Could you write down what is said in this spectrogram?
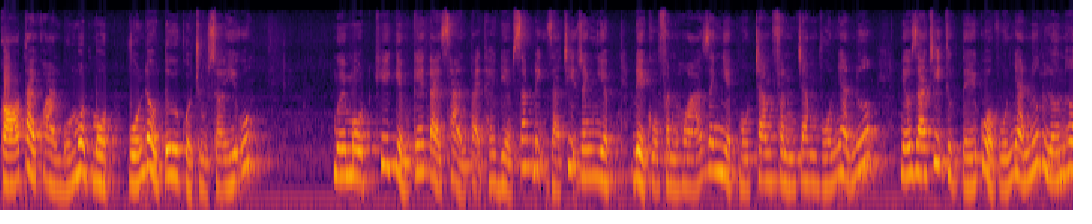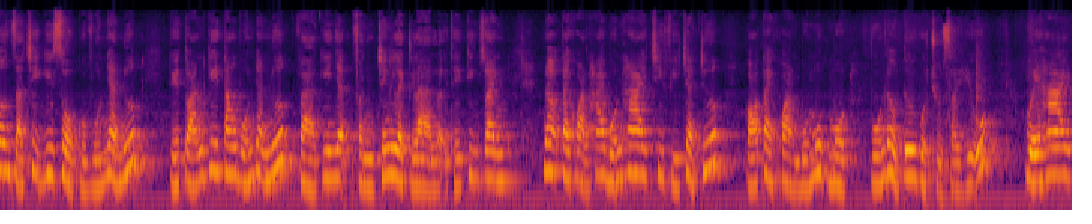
có tài khoản 411 vốn đầu tư của chủ sở hữu. 11. Khi kiểm kê tài sản tại thời điểm xác định giá trị doanh nghiệp để cổ phần hóa doanh nghiệp 100% vốn nhà nước, nếu giá trị thực tế của vốn nhà nước lớn hơn giá trị ghi sổ của vốn nhà nước, kế toán ghi tăng vốn nhà nước và ghi nhận phần tranh lệch là lợi thế kinh doanh. Nợ tài khoản 242 chi phí trả trước, có tài khoản 411 vốn đầu tư của chủ sở hữu. 12.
